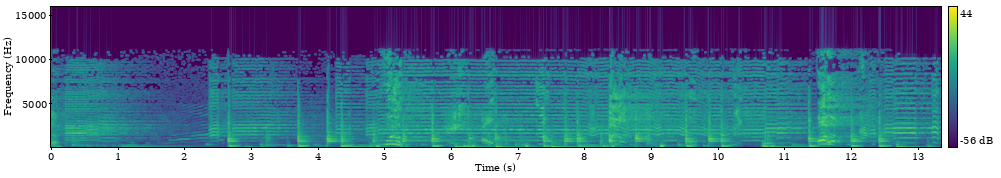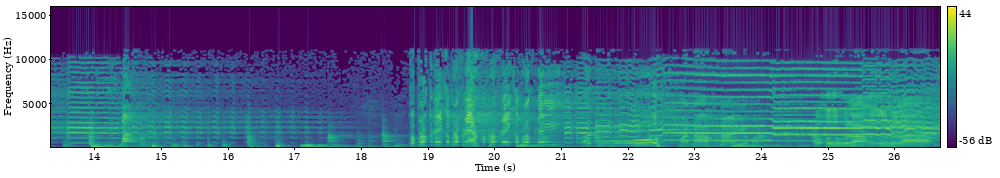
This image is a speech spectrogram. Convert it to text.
tuh. Oh. Keprok deh, keprok deh, keprok deh, keprok deh. Aduh, mana nah ieu mah. Oh, oh, heula, oh, heula.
